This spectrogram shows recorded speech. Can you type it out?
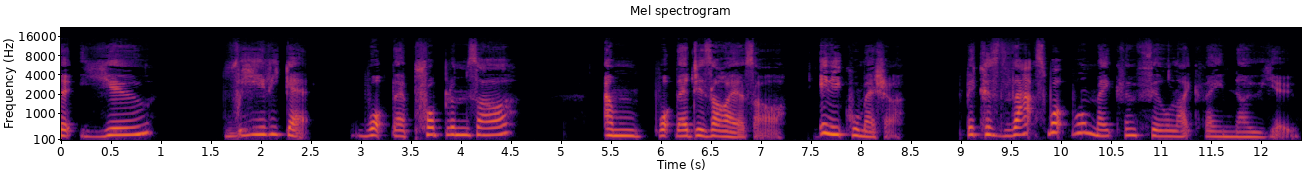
that you really get what their problems are and what their desires are in equal measure, because that's what will make them feel like they know you.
